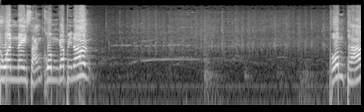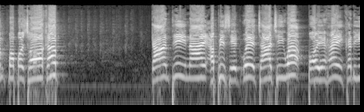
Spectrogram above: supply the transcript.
นวลในสังคมครับพี่น้อง ผมถามปปชครับ การที่นายอภิสิทธิ์เวชาชีวะ ปล่อยให้คดี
